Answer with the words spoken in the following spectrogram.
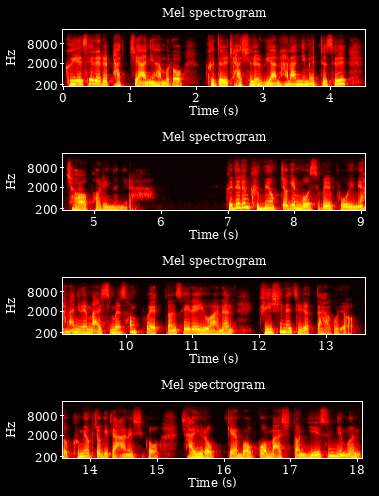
그의 세례를 받지 아니하므로 그들 자신을 위한 하나님의 뜻을 저버리느니라. 그들은 금욕적인 모습을 보이며 하나님의 말씀을 선포했던 세례 요한은 귀신에 들렸다 하고요. 또 금욕적이지 않으시고 자유롭게 먹고 마시던 예수님은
